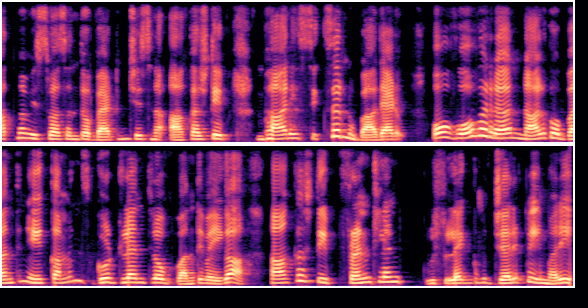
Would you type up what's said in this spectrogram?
ఆత్మవిశ్వాసంతో బ్యాటింగ్ చేసిన ఆకాష్ దీప్ భారీ సిక్సర్ను బాదాడు. ఓ ఓవర్ నాలుగో బంతిని కమిన్స్ గుడ్ లెంత్లో బంతి వేయగా Akash Deep front length leg జరిపి మరి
